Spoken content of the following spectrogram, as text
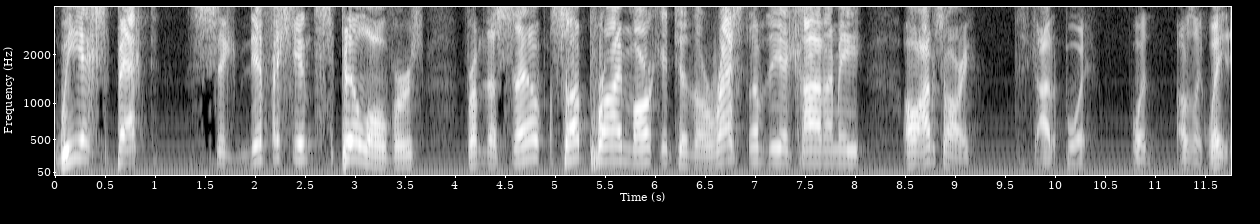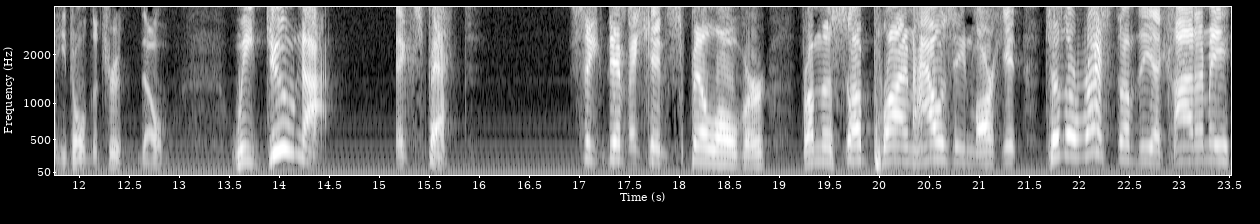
We expect significant spillovers from the sub- subprime market to the rest of the economy. Oh, I'm sorry. Got it, boy. Boy, I was like, wait, he told the truth. No. We do not expect significant spillover from the subprime housing market to the rest of the economy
